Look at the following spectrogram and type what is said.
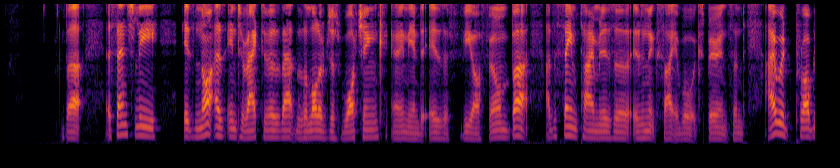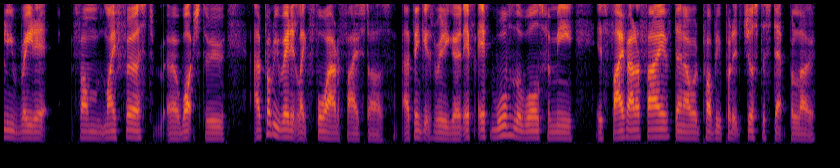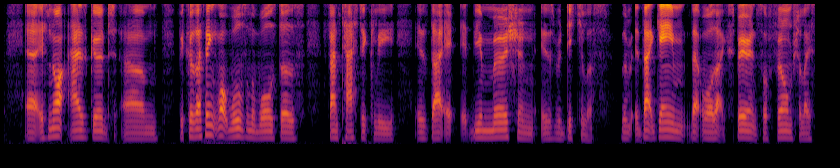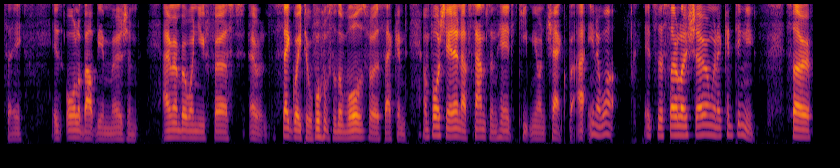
But essentially, it's not as interactive as that. There's a lot of just watching. In the end, it is a VR film, but at the same time, it is a is an excitable experience, and I would probably rate it from my first uh, watch through. I'd probably rate it like four out of five stars. I think it's really good. If if Wolves of the Walls for me is five out of five, then I would probably put it just a step below. Uh, it's not as good um, because I think what Wolves on the Walls does fantastically is that it, it, the immersion is ridiculous. The, that game, that or that experience or film, shall I say, is all about the immersion. I remember when you first oh, segue to Wolves of the Walls for a second. Unfortunately, I don't have Samson here to keep me on check, but I, uh, you know what? It's a solo show. I'm going to continue. So,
